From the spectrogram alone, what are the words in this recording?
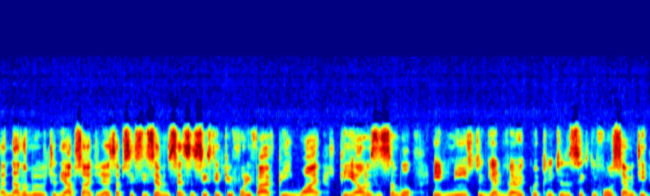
Another move to the upside today. It's up 67 cents at 62.45. PY, PL is the symbol. It needs to get very quickly to the 64.70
